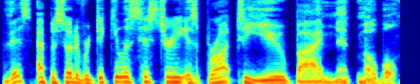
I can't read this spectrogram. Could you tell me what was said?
This episode of Ridiculous History is brought to you by Mint Mobile.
